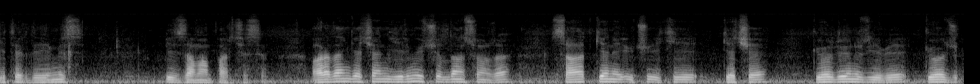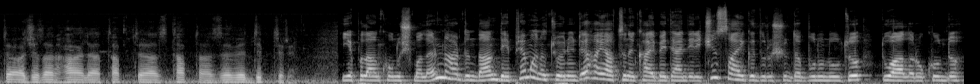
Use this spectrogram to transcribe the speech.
yitirdiğimiz bir zaman parçası. Aradan geçen 23 yıldan sonra saat gene 3'ü 2 geçe gördüğünüz gibi Gölcük'te acılar hala taptaze, taptaze ve dipdiri. Yapılan konuşmaların ardından deprem anıtı önünde hayatını kaybedenler için saygı duruşunda bulunuldu, dualar okundu.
